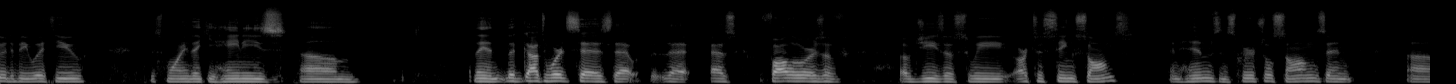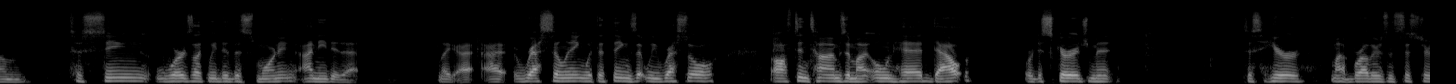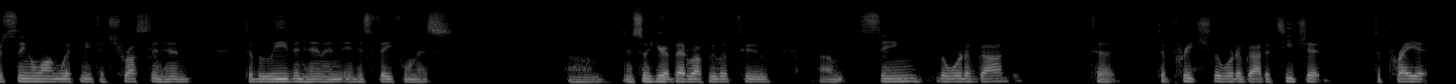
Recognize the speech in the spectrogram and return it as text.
good to be with you this morning. Thank you, Haney's. Um, then the God's word says that that as followers of of Jesus, we are to sing songs and hymns and spiritual songs, and um, to sing words like we did this morning. I needed that. Like I, I wrestling with the things that we wrestle, oftentimes in my own head, doubt or discouragement. To hear my brothers and sisters sing along with me, to trust in Him, to believe in Him and in His faithfulness. Um, and so here at Bedrock, we look to um, sing the Word of God, to to preach the Word of God, to teach it, to pray it.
